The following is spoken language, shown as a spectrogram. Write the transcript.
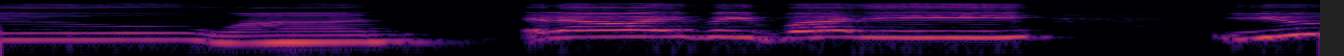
two, one. Hello, everybody. You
